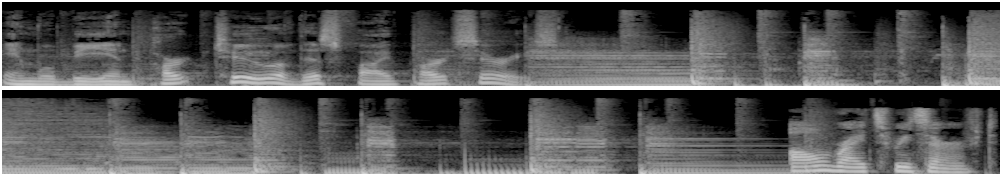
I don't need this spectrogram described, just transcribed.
and we'll be in part two of this five part series. All rights reserved.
